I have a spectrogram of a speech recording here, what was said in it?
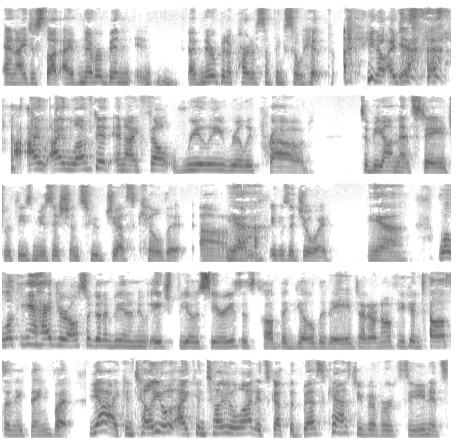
And I just thought I've never been, in, I've never been a part of something so hip. you know, I just, yeah. I, I loved it, and I felt really, really proud to be on that stage with these musicians who just killed it. Um, yeah. it was a joy. Yeah. Well, looking ahead, you're also going to be in a new HBO series. It's called The Gilded Age. I don't know if you can tell us anything, but yeah, I can tell you. I can tell you a lot. It's got the best cast you've ever seen. It's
